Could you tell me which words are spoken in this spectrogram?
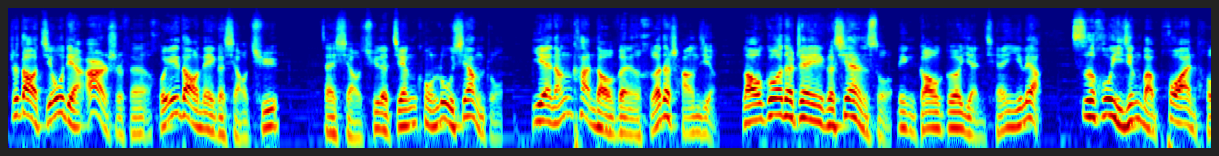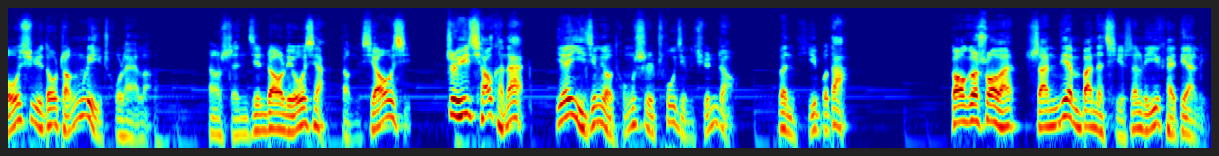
直到九点二十分回到那个小区，在小区的监控录像中也能看到吻合的场景。老郭的这个线索令高哥眼前一亮，似乎已经把破案头绪都整理出来了，让沈金钊留下等消息。至于乔可奈。也已经有同事出警寻找，问题不大。高哥说完，闪电般的起身离开店里。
